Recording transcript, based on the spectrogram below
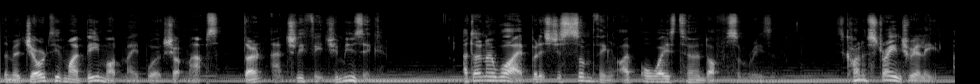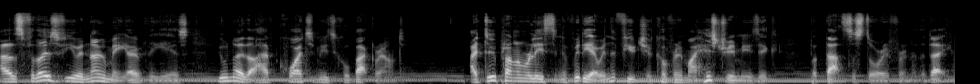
the majority of my BEEmod made workshop maps don't actually feature music. I don't know why, but it's just something I've always turned off for some reason. It's kind of strange really, as for those of you who know me over the years, you'll know that I have quite a musical background. I do plan on releasing a video in the future covering my history of music, but that's a story for another day.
